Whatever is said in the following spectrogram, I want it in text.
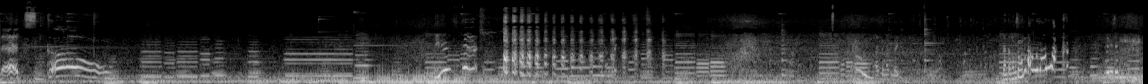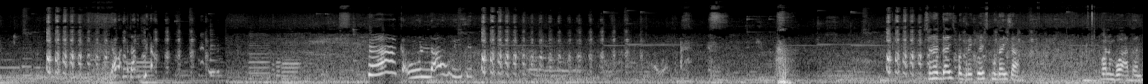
Let's go! Pag-request mo guys ah. Ako nang buhatan.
